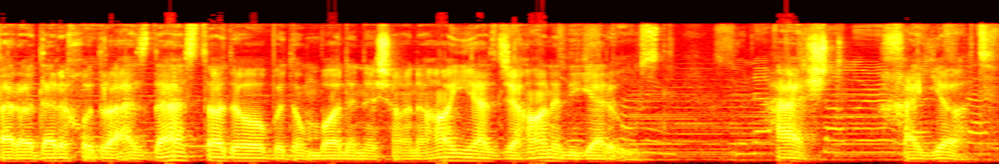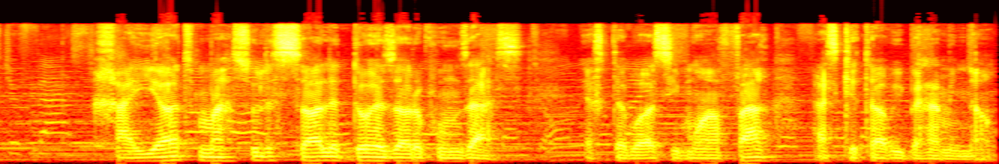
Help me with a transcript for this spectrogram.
برادر خود را از دست داده و به دنبال نشانه هایی از جهان دیگر اوست. 8. خیاط خیاط محصول سال 2015 است. اقتباسی موفق از کتابی به همین نام.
